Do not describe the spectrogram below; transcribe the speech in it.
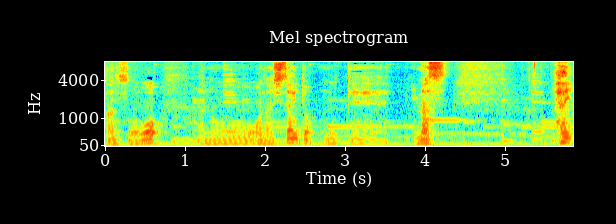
感想をあのお話ししたいと思っています。はい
